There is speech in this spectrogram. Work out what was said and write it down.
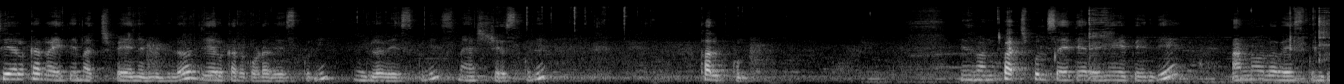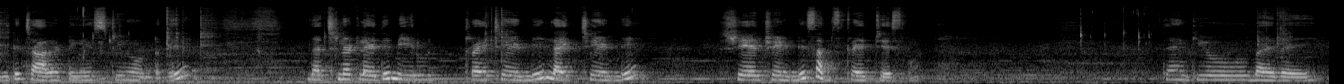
జీలకర్ర అయితే మర్చిపోయానండి ఇందులో. జీలకర్ర కూడా వేసుకుని ఇందులో వేసుకుని స్మాష్ చేసుకుని కలుపుకుంటాం ఇది పచ్చి పులుసు అయితే రెడీ అయిపోయింది. అన్నంలో వేసుకుని తింటే చాలా టేస్టీగా ఉంటుంది. నచ్చినట్లయితే మీరు ట్రై చేయండి లైక్ చేయండి షేర్ చేయండి సబ్స్క్రైబ్ చేసుకోండి. Thank you. Bye bye.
